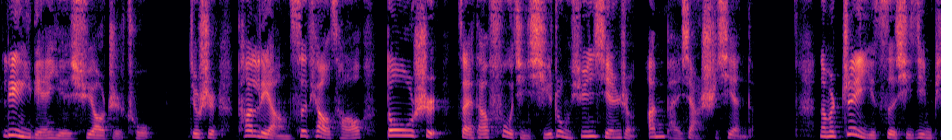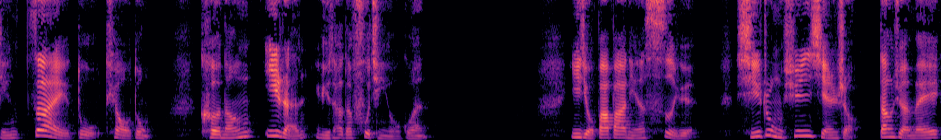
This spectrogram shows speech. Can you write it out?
另一点也需要指出，就是他两次跳槽都是在他父亲习仲勋先生安排下实现的。那么这一次习近平再度跳动，可能依然与他的父亲有关。一九八八年四月，习仲勋先生。当选为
